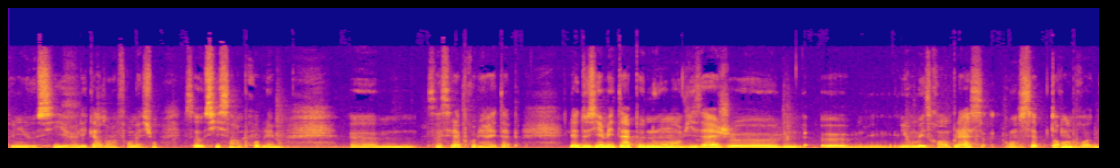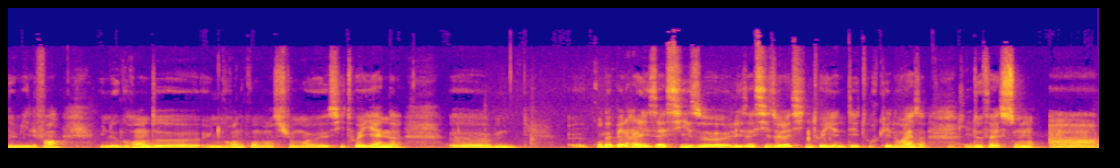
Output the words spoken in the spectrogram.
tenus aussi à l'écart de l'information. Ça aussi, c'est un problème. Euh, ça, c'est la première étape. La deuxième étape, nous, on envisage et on mettra en place en septembre 2020 une grande, une grande convention citoyenne qu'on appellera les assises, les assises de la citoyenneté tourquenoise, de façon à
